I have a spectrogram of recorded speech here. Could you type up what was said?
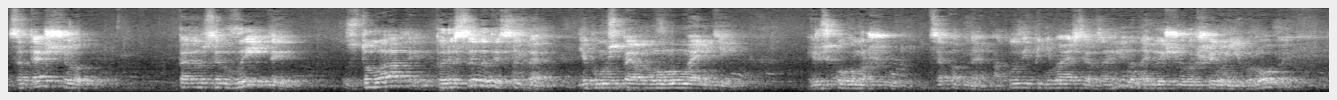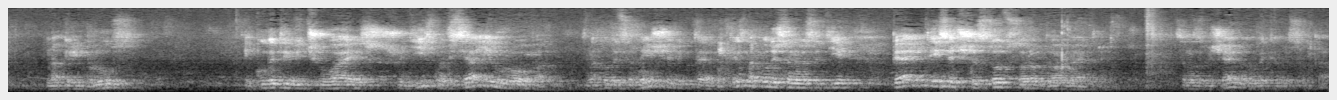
за те, що перед все вийти, здолати, пересилити себе в якомусь певному моменті гірського маршруту. Це одне. А коли ти піднімаєшся взагалі на найвищу вершину Європи, на Ельбрус, і коли ти відчуваєш, що дійсно вся Європа ти знаходишся на висоті 5642 метри. Це надзвичайно велика висота.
